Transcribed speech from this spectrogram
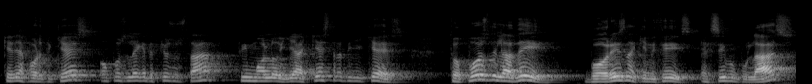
και διαφορετικές, όπως λέγεται πιο σωστά, τιμολογιακές στρατηγικές. Το πώς δηλαδή μπορείς να κινηθείς εσύ που πουλάς,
